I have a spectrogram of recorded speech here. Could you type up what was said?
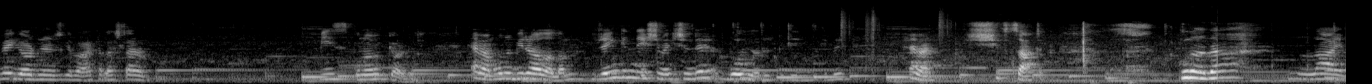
Ve gördüğünüz gibi arkadaşlar biz bunu gördük. Hemen bunu biri alalım. Rengini değiştirmek için de boyuyoruz bildiğiniz gibi. Hemen shift sağ tık. Burada lime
